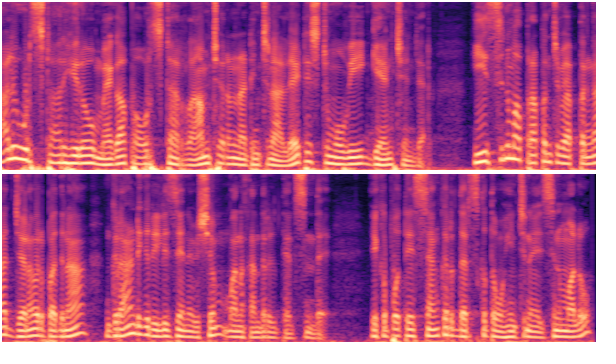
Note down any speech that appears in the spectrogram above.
Tollywood star hero mega power star Ram Charan నటించిన లేటెస్ట్ మూవీ గేమ్ చేంజర్ ఈ సినిమా ప్రపంచవ్యాప్తంగా జనవరి పదిన గ్రాండ్గా రిలీజ్ అయిన విషయం మనకందరికీ తెలిసిందే. ఇకపోతే శంకర్ దర్శకత్వం వహించిన ఈ సినిమాలో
